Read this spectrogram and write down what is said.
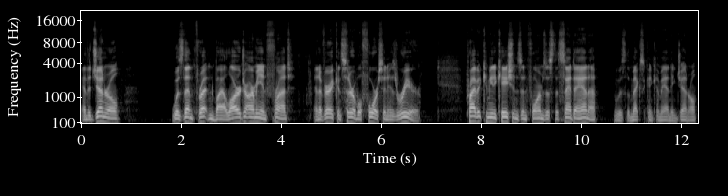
and the general was then threatened by a large army in front and a very considerable force in his rear. Private communications informs us that Santa Anna, who was the Mexican commanding general,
